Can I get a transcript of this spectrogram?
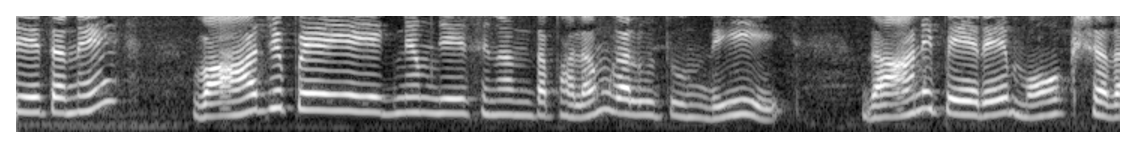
చేతనే వాజపేయ యజ్ఞం చేసినంత ఫలం కలుగుతుంది. దాని పేరే మోక్షద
